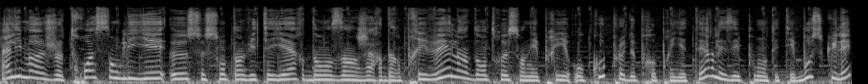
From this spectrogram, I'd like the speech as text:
À Limoges, trois sangliers, eux, se sont invités hier dans un jardin privé. L'un d'entre eux s'en est pris au couple de propriétaires. Les époux ont été bousculés.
